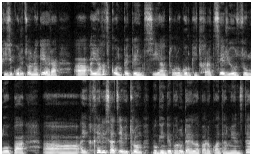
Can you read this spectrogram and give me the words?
ფიზიკური წონა კი არა, აი რაღაც კომპეტენცია თუ როგორ გითხრათ, სერიოზულობა, აი ხელის აწევით რომ მოგინდება რომ დაელაპარაკო ადამიანს და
